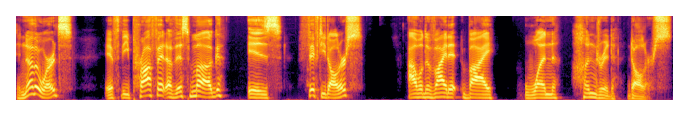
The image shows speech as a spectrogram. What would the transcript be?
In other words, if the profit of this mug is $50, I will divide it by $100.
